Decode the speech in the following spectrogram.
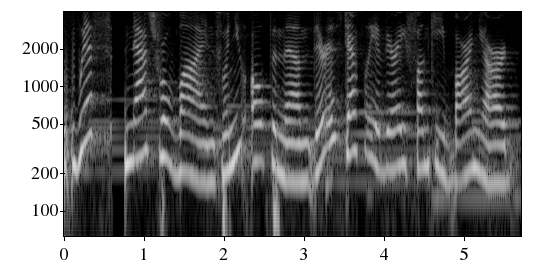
With natural wines, when you open them, there is definitely a very funky barnyard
